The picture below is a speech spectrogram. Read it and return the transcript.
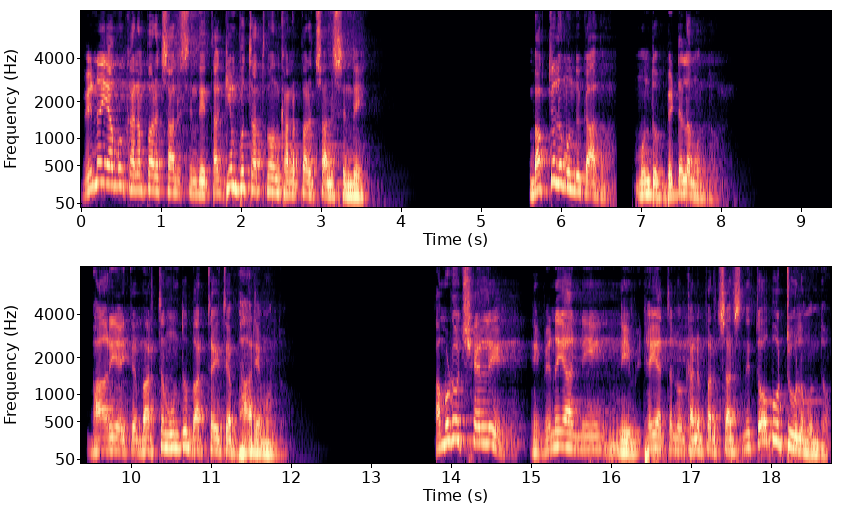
వినయము కనపరచాల్సింది తగ్గింపు తత్వం కనపరచాల్సింది. భక్తుల ముందు కాదు ముందు బిడ్డల ముందు. భార్య అయితే భర్త ముందు భర్త అయితే భార్య ముందు. తమ్ముడు చెల్లి నీ వినయాన్ని నీ విధేయతను కనపరచాల్సింది తోబుట్టువుల ముందు.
